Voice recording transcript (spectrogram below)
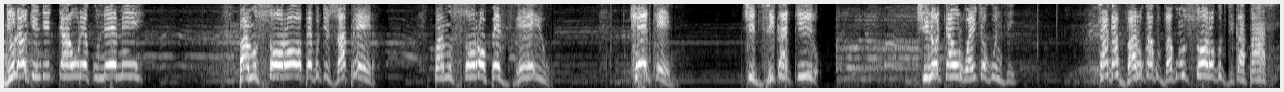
ndinoda kuti nditaure kunemi pamusoro pekuti zvapera pamusoro pevheyu keteni chidzikatiro chinotaurwa icho kunzi chakabvaruka kubva kumusoro kudzika pasi.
